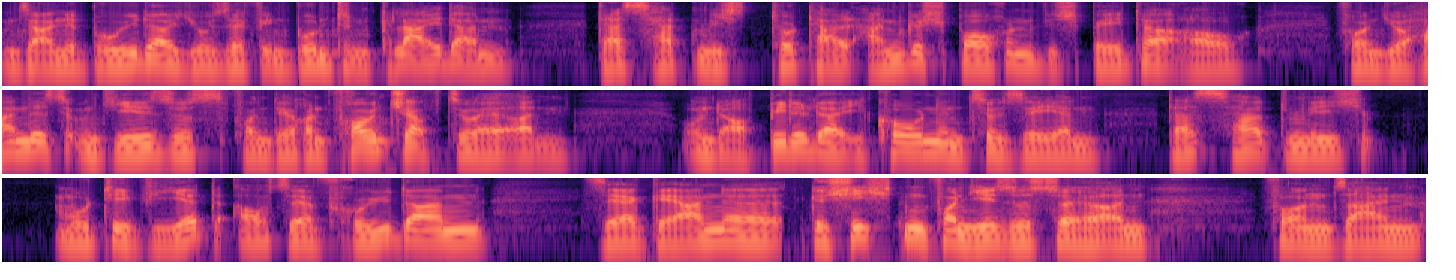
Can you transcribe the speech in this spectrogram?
und seine Brüder, Josef in bunten Kleidern. Das hat mich total angesprochen, wie später auch von Johannes und Jesus, von deren Freundschaft zu hören und auch Bilder, Ikonen zu sehen. Das hat mich motiviert, auch sehr früh dann sehr gerne Geschichten von Jesus zu hören, von seinen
